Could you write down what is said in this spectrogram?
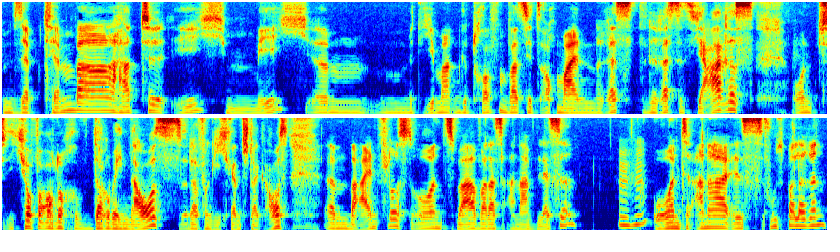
Im September hatte ich mich ähm, mit jemandem getroffen, was jetzt auch meinen Rest, den Rest des Jahres und ich hoffe auch noch darüber hinaus, davon gehe ich ganz stark aus, ähm, beeinflusst. Und zwar war das Anna Blesse. Mhm. Und Anna ist Fußballerin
